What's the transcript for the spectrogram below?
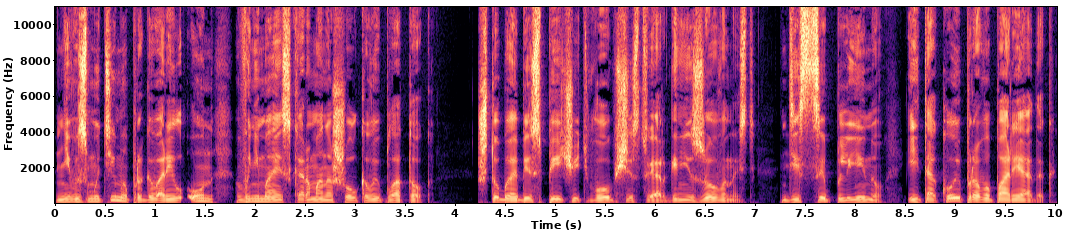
Невозмутимо проговорил он, вынимая из кармана шелковый платок. Чтобы обеспечить в обществе организованность, дисциплину и такой правопорядок,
